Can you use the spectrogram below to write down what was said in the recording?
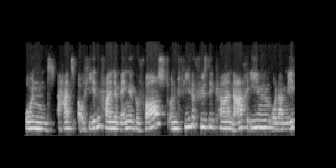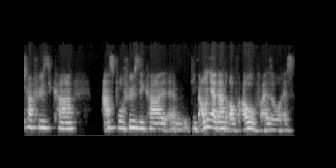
und hat auf jeden Fall eine Menge geforscht und viele Physiker nach ihm oder Metaphysiker Astrophysiker, ähm, die bauen ja darauf auf. Also es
